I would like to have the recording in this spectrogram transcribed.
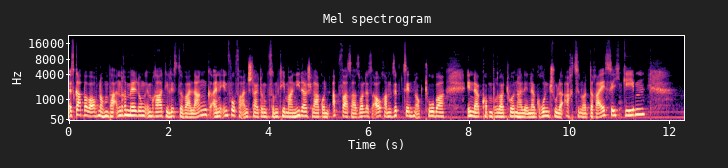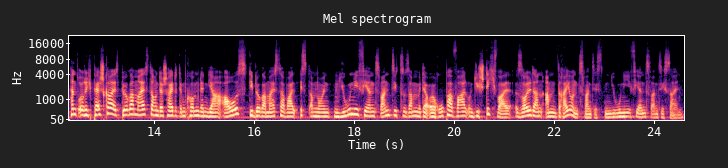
Es gab aber auch noch ein paar andere Meldungen im Rat. Die Liste war lang. Eine Infoveranstaltung zum Thema Niederschlag und Abwasser soll es auch am 17. Oktober in der Koppenbrücker Turnhalle in der Grundschule 18.30 Uhr geben. Hans-Ulrich Peschka ist Bürgermeister und er scheidet im kommenden Jahr aus. Die Bürgermeisterwahl ist am 9. Juni 24 zusammen mit der Europawahl und die Stichwahl soll dann am 23. Juni 24 sein.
